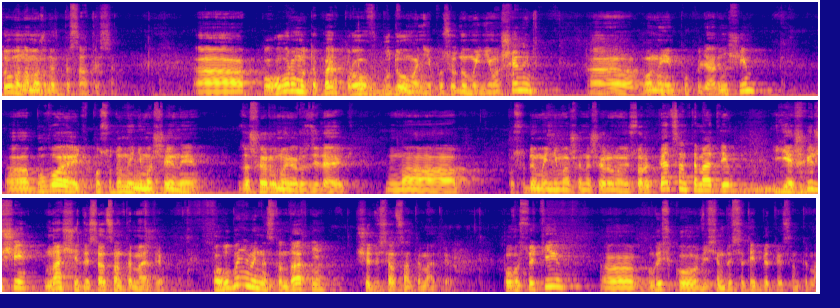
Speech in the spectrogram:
то вона може не вписатися. Е, Поговоримо тепер про вбудовані посудомийні машини. Е, Вони популярніші. Бувають посудомийні машини за шириною розділяють на посудомийні машини шириною 45 см і є ширші на 60 см. По глибині вони стандартні 60 см. По висоті е, близько 85 см.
